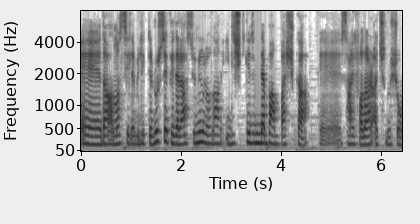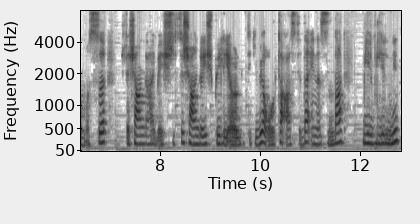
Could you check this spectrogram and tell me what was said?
e, dağılmasıyla birlikte Rusya Federasyonu ile olan ilişkilerinde bambaşka e, sayfalar açılmış olması, işte Şangay Beşlisi, Şangay İşbirliği Örgütü gibi Orta Asya'da en azından birbirlerinin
